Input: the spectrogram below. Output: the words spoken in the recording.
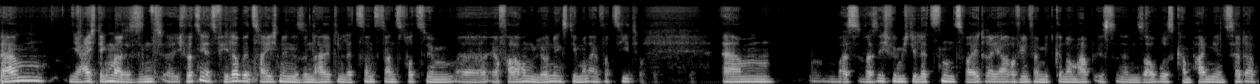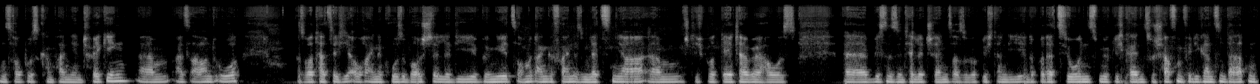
Ähm, ja, ich denke mal, das sind, äh, ich würde es nicht als Fehler bezeichnen, sind halt in letzter Instanz trotzdem äh, Erfahrungen, Learnings, die man einfach zieht. Ähm, was, was ich für mich die letzten zwei, drei Jahre auf jeden Fall mitgenommen habe, ist ein sauberes Kampagnen-Setup, ein sauberes Kampagnen-Tracking ähm, als A und O. Das war tatsächlich auch eine große Baustelle, die bei mir jetzt auch mit angefallen ist im letzten Jahr. Ähm, Stichwort Data Warehouse, äh, Business Intelligence, also wirklich dann die Interpretationsmöglichkeiten zu schaffen für die ganzen Daten.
